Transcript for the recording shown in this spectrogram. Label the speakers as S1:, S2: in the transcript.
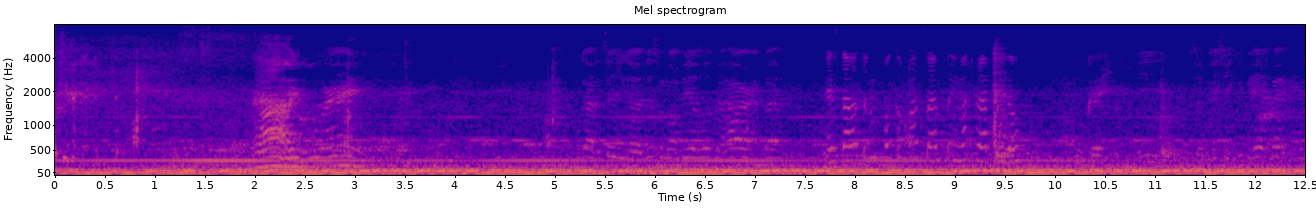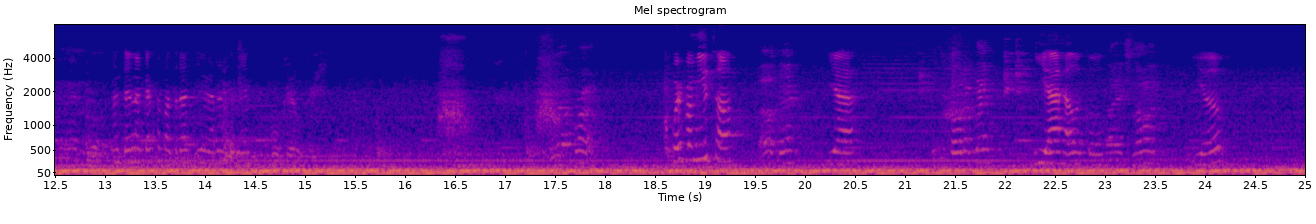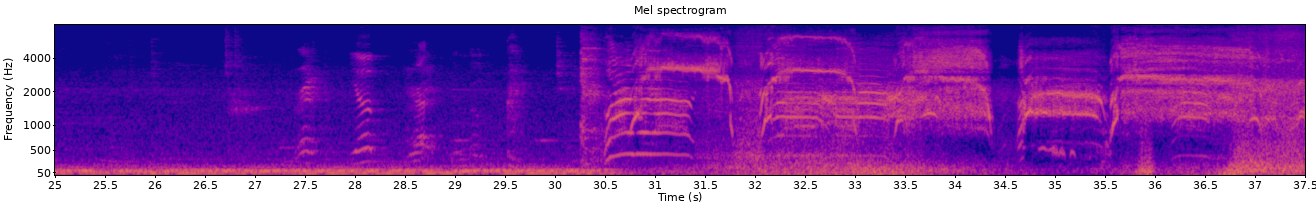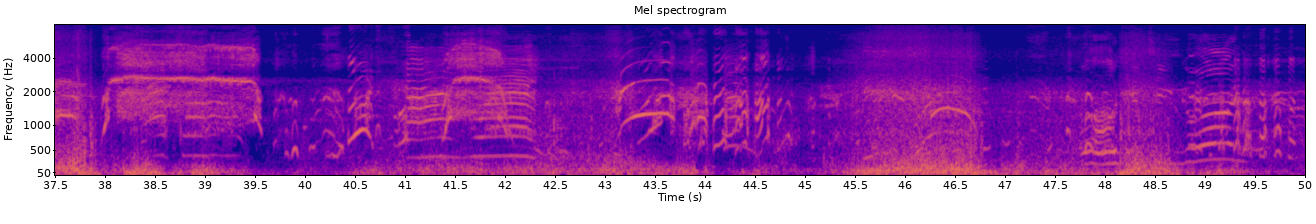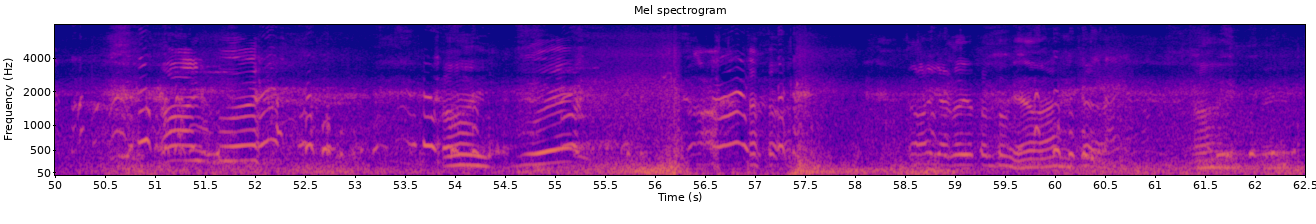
S1: Un poco más alto y más rápido. Ok. Mantén la para atrás y bien.
S2: Ok, ok.
S1: We're from Utah.
S3: Okay.
S1: Yeah. Is
S3: it cold up there?
S1: Yeah, hella cold.
S3: Like snowing?
S2: Qué chingón. Ay, güey. Ay, güey. Ay, ya no dio tanto miedo, ¿verdad?
S1: Ay,
S2: güey.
